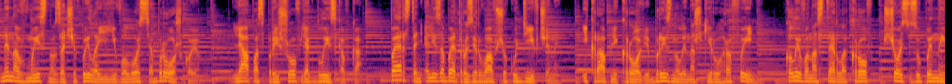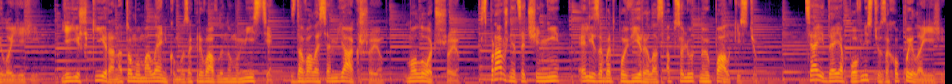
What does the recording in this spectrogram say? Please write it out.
ненавмисно зачепила її волосся брошкою. Ляпас прийшов як блискавка. Перстень Елізабет розірвав щоку дівчини, і краплі крові бризнули на шкіру графині. Коли вона стерла кров, щось зупинило її. Її шкіра на тому маленькому закривавленому місці здавалася м'якшою, молодшою. Справжнє це чи ні, Елізабет повірила з абсолютною палкістю. Ця ідея повністю захопила її.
